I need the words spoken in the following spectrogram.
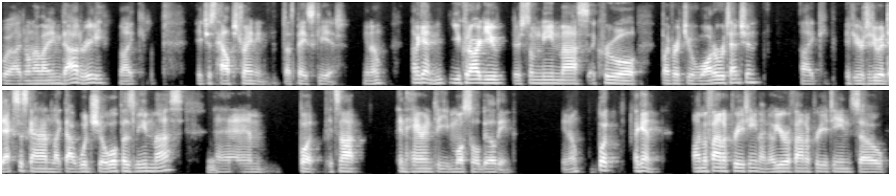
Well, I don't have anything to add really. Like it just helps training. That's basically it, you know? And again, you could argue there's some lean mass accrual by virtue of water retention. Like if you were to do a DEXA scan, like that would show up as lean mass. Mm. Um, but it's not inherently muscle building, you know? But again, I'm a fan of creatine. I know you're a fan of creatine. So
